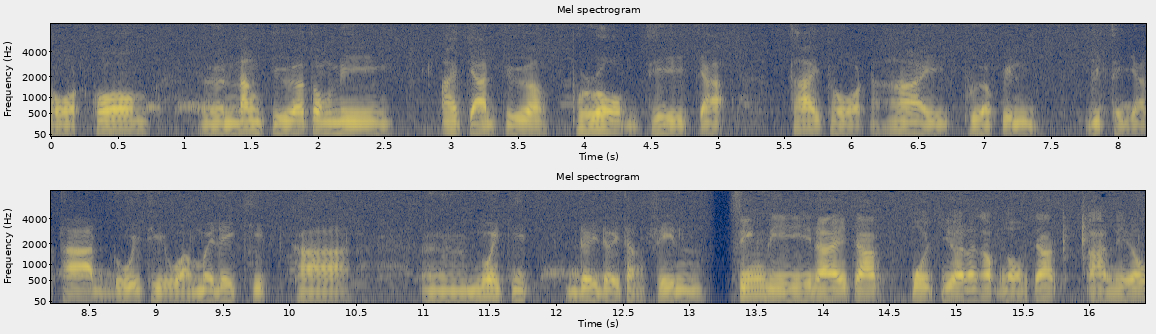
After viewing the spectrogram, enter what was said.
ทอดของนั่งเจือตรงนี้ อาจารย์เจือพร้อมที่จะถ่ายทอดให้เพื่อเป็น วิทยาทานโดยที่ว่าไม่ได้คิดค่าหน่วยกิจใดๆทั้งสิ้น สิ่งที่ได้จากปรดเจือนะครับนอกจากการที่เรา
